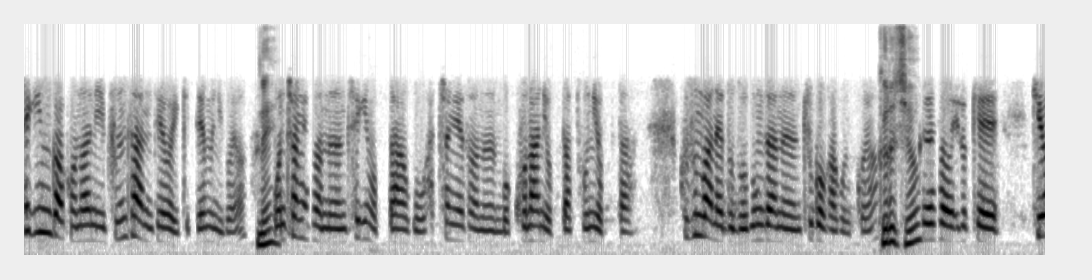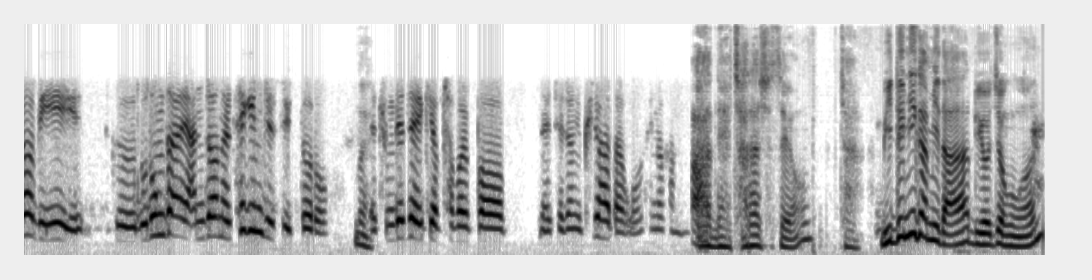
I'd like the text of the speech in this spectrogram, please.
책임과 권한이 분산되어 있기 때문이고요. 네. 원청에서는 책임 없다 하고 하청에서는 뭐 권한이 없다, 돈이 없다. 그 순간에도 노동자는 죽어가고 있고요. 그렇죠. 그래서 이렇게 기업이 그 노동자의 안전을 책임질 수 있도록 네. 중대재해기업처벌법 네, 제정이 필요하다고 생각합니다. 아, 네, 잘하셨어요. 자, 믿음이 갑니다. 류호정 의원.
